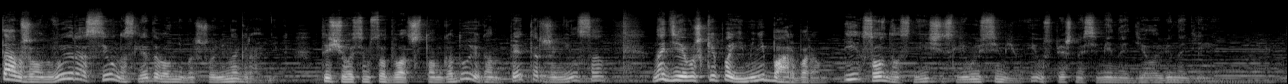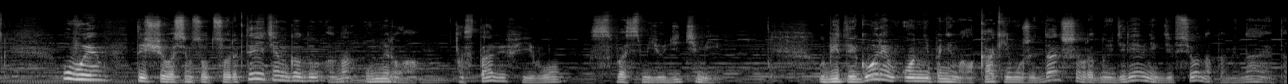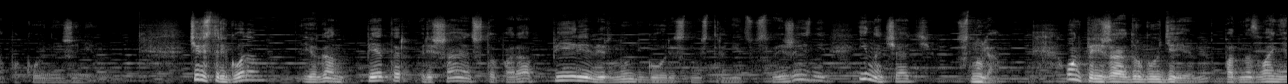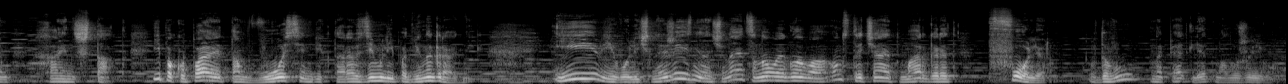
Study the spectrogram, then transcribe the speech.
Там же он вырос и унаследовал небольшой виноградник. В 1826 году Иоганн Петер женился на девушке по имени Барбара и создал с ней счастливую семью и успешное семейное дело виноделия. Увы, в 1843 году она умерла оставив его с восьмью детьми. Убитый горем, он не понимал, как ему жить дальше в родной деревне, где все напоминает о покойной жене. Через три года Иоганн Петер решает, что пора перевернуть горестную страницу своей жизни и начать с нуля. Он переезжает в другую деревню под названием Хайнштадт и покупает там 8 гектаров земли под виноградник. И в его личной жизни начинается новая глава. Он встречает Маргарет Пфоллер, вдову на 5 лет моложе его.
